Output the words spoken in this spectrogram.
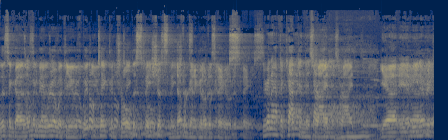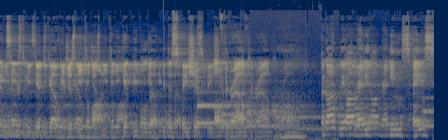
Listen, guys, I'm gonna be real with you. If we don't take control, this spaceship's never gonna go to space. You're gonna have to captain this ride. This ride. Yeah, I I mean everything seems to be good to go. We just need to launch. Can you get people to get this spaceship off the ground? But aren't we already in space?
